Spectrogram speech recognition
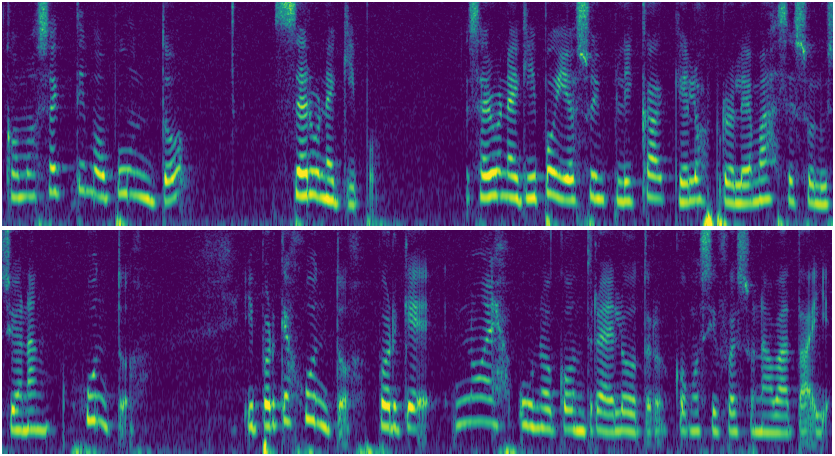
Como séptimo punto, ser un equipo. Ser un equipo y eso implica que los problemas se solucionan juntos. ¿Y por qué juntos? Porque no es uno contra el otro, como si fuese una batalla.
